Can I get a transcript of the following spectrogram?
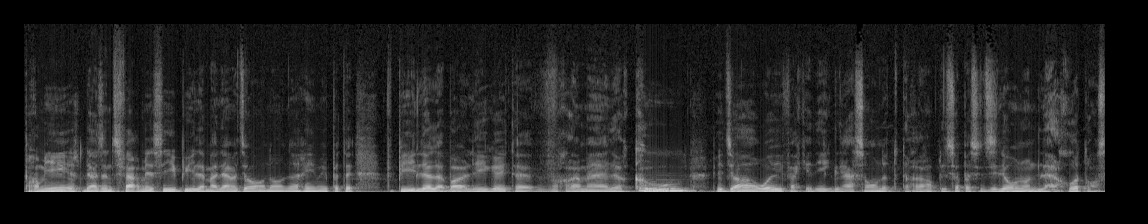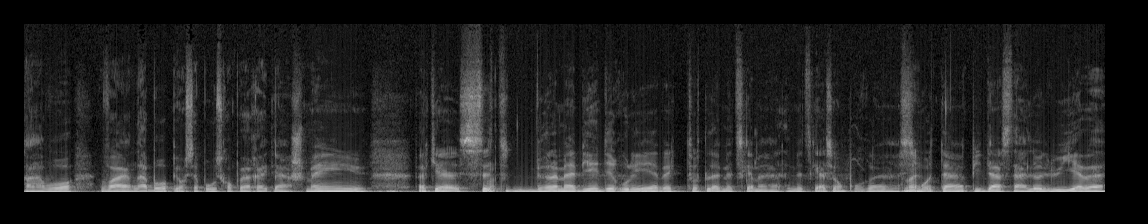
premier dans une pharmacie, puis la madame a dit Oh non, on n'a rien, mais peut-être. Puis, puis là, là-bas, les gars étaient vraiment là, cool. Puis il dit Ah oui, fait qu'il y a des glaçons, on a tout rempli ça, parce qu'il dit Là, on a de la route, on s'en va vers là-bas, puis on suppose qu'on peut arrêter en chemin. Fait que c'est vraiment bien déroulé avec toute la médication pour euh, six Ouais. mois de temps. Puis dans ce temps-là, lui, il avait,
